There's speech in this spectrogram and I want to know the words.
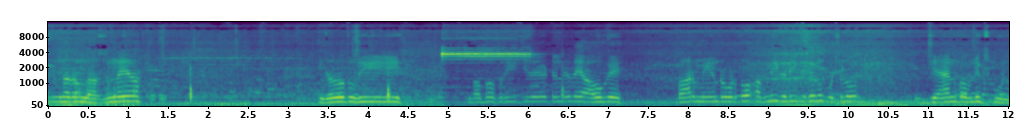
ਤੇ ਦਾ ਤੁਹਾਨੂੰ ਦੱਸ ਦਿੰਦੇ ਆ। ਜਦੋਂ ਤੁਸੀਂ ਬਾਬਾ ਫਰੀਦ ਜੀ ਦੇ ਟਿੱਲੇ ਤੇ ਆਓਗੇ, ਬਾਹਰ ਮੇਨ ਰੋਡ ਤੋਂ ਅਗਲੀ ਗਲੀ ਕਿਸੇ ਨੂੰ ਪੁੱਛ ਲਓ, Jain public school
